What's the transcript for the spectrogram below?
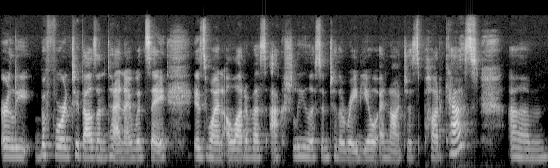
early before 2010 i would say is when a lot of us actually listen to the radio and not just podcast um,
